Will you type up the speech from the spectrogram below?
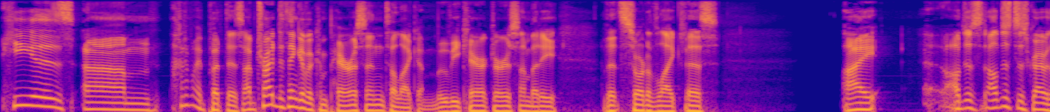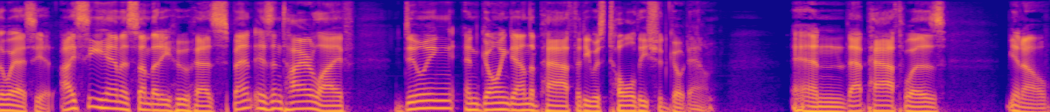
he is um how do I put this? I've tried to think of a comparison to like a movie character or somebody that's sort of like this. I I'll just I'll just describe it the way I see it. I see him as somebody who has spent his entire life doing and going down the path that he was told he should go down. And that path was, you know,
